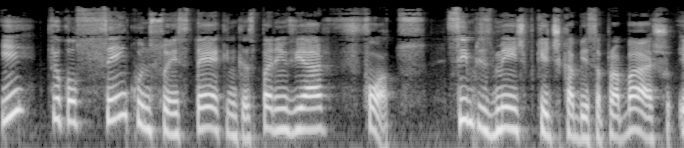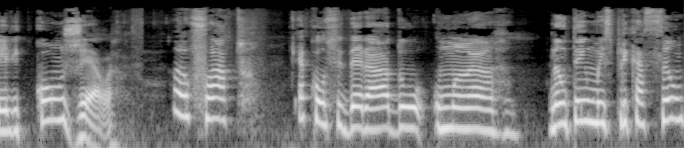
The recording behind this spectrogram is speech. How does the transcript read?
e ficou sem condições técnicas para enviar fotos, simplesmente porque de cabeça para baixo ele congela. O fato é considerado uma não tem uma explicação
